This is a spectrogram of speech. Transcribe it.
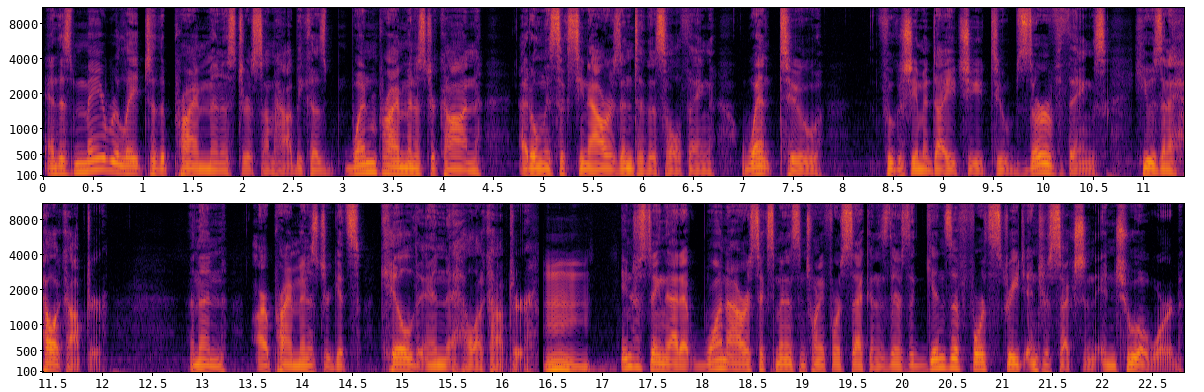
And this may relate to the Prime Minister somehow, because when Prime Minister Kan, at only 16 hours into this whole thing, went to Fukushima Daiichi to observe things, he was in a helicopter. And then our Prime Minister gets killed in a helicopter. Mm. Interesting that at 1 hour, 6 minutes, and 24 seconds, there's the Ginza 4th Street intersection in Chuo Ward,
